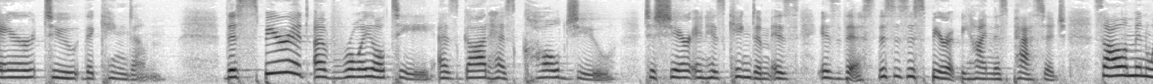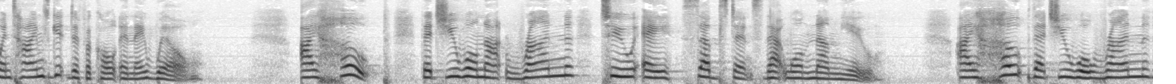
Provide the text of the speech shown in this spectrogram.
heir to the kingdom. The spirit of royalty, as God has called you to share in his kingdom, is, is this. This is the spirit behind this passage. Solomon, when times get difficult, and they will, I hope that you will not run to a substance that will numb you. I hope that you will run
